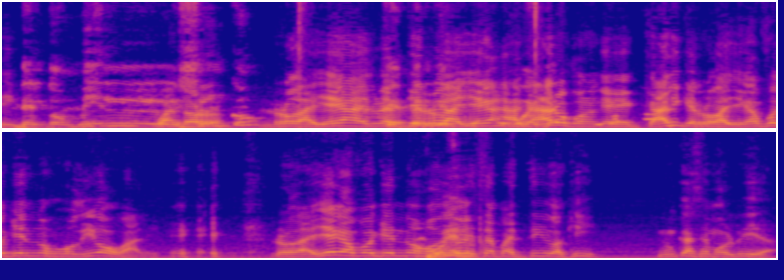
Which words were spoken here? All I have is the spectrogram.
Sí. del Cuando 2005. Ro- Rodallega, es que Rodallega, claro, con eh, Cali, que Rodallega fue quien nos jodió, vale. Rodallega fue quien nos jodió Bueno. este partido aquí. Nunca se me olvida.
